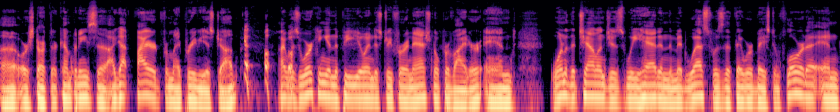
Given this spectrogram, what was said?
uh, or start their companies. Uh, I got fired from my previous job. I was working in the PEO industry for a national provider, and one of the challenges we had in the Midwest was that they were based in Florida, and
